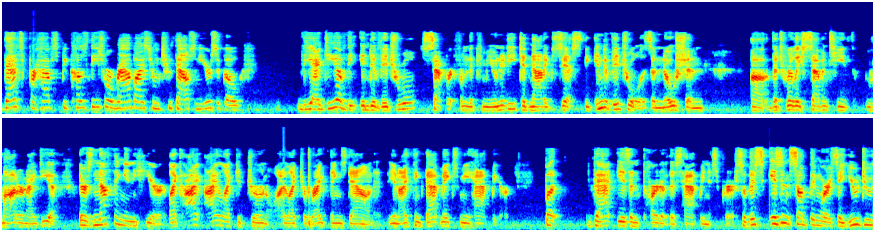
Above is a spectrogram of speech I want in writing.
that's perhaps because these were rabbis from 2000 years ago the idea of the individual separate from the community did not exist. The individual is a notion uh, that's really 17th modern idea. There's nothing in here. Like I, I like to journal. I like to write things down, and, you know, I think that makes me happier. But that isn't part of this happiness prayer. So this isn't something where I say you do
